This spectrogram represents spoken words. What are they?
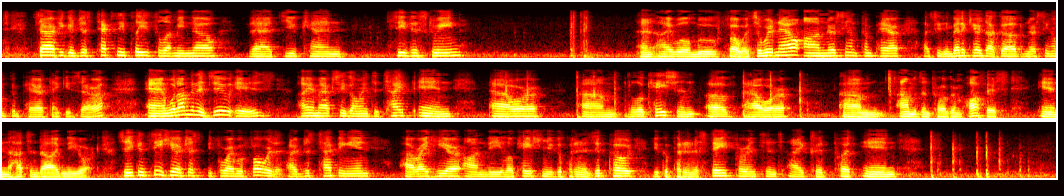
Sarah, if you could just text me, please, to let me know that you can see the screen, and I will move forward. So we're now on Nursing Home Compare, excuse me, Medicare.gov, Nursing Home Compare. Thank you, Sarah. And what I'm going to do is I am actually going to type in our um, the location of our um, ombudsman program office in the Hudson Valley of New York. So you can see here, just before I move forward, I'm just typing in uh, right here on the location. You could put in a zip code. You could put in a state. For instance, I could put in,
